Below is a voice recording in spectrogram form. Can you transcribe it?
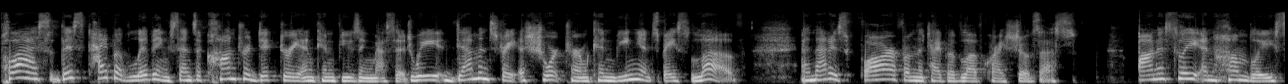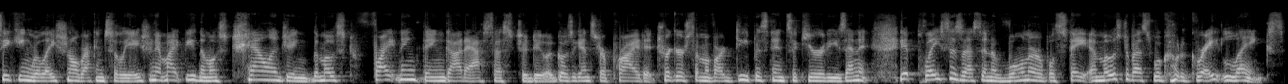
Plus, this type of living sends a contradictory and confusing message. We demonstrate a short term, convenience based love, and that is far from the type of love Christ shows us honestly and humbly seeking relational reconciliation, it might be the most challenging, the most frightening thing God asks us to do. It goes against our pride. It triggers some of our deepest insecurities and it, it places us in a vulnerable state. And most of us will go to great lengths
